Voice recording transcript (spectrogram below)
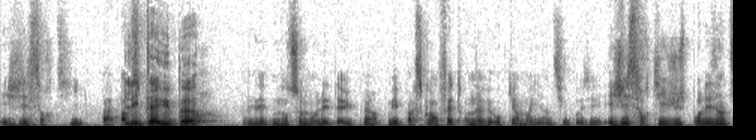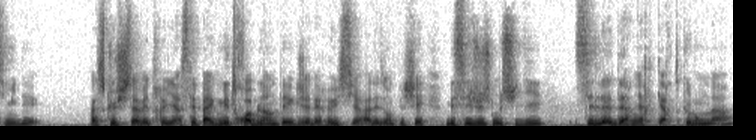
et je l'ai sorti pas parce L'État a eu peur Non seulement l'État a eu peur, mais parce qu'en fait, on n'avait aucun moyen de s'y opposer. Et j'ai sorti juste pour les intimider. Parce que je savais très bien, c'était pas avec mes trois blindés que j'allais réussir à les empêcher, mais c'est juste, je me suis dit, c'est la dernière carte que l'on a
